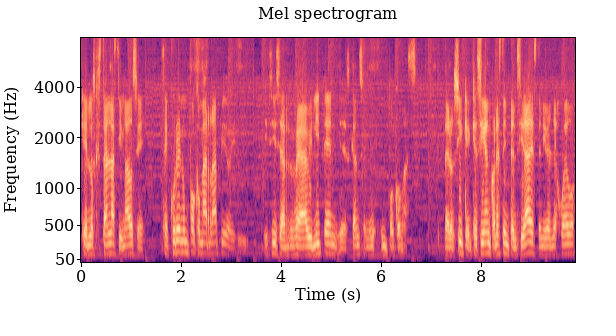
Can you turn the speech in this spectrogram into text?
que, los que están lastimados se, se curen un poco más rápido y, y, sí, se rehabiliten y descansen un, poco más. Pero sí, que, que, sigan con esta intensidad, este nivel de juego.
